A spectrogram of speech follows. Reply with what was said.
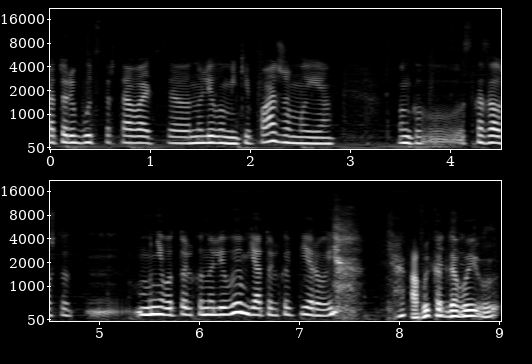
который будет стартовать нулевым экипажем. И он сказал, что мне вот только нулевым, я только первый. А вы, когда вы,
